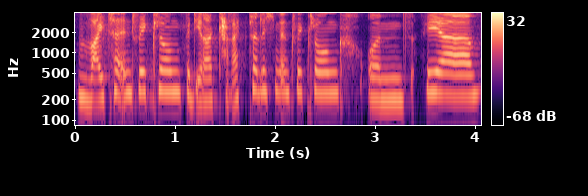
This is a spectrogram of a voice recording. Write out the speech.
Weiterentwicklung, mit ihrer charakterlichen Entwicklung. Und ja,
